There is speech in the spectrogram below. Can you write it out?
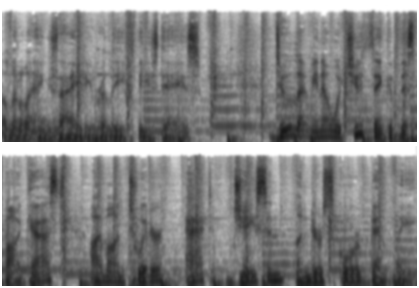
a little anxiety relief these days. Do let me know what you think of this podcast. I'm on Twitter at Jason underscore Bentley.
